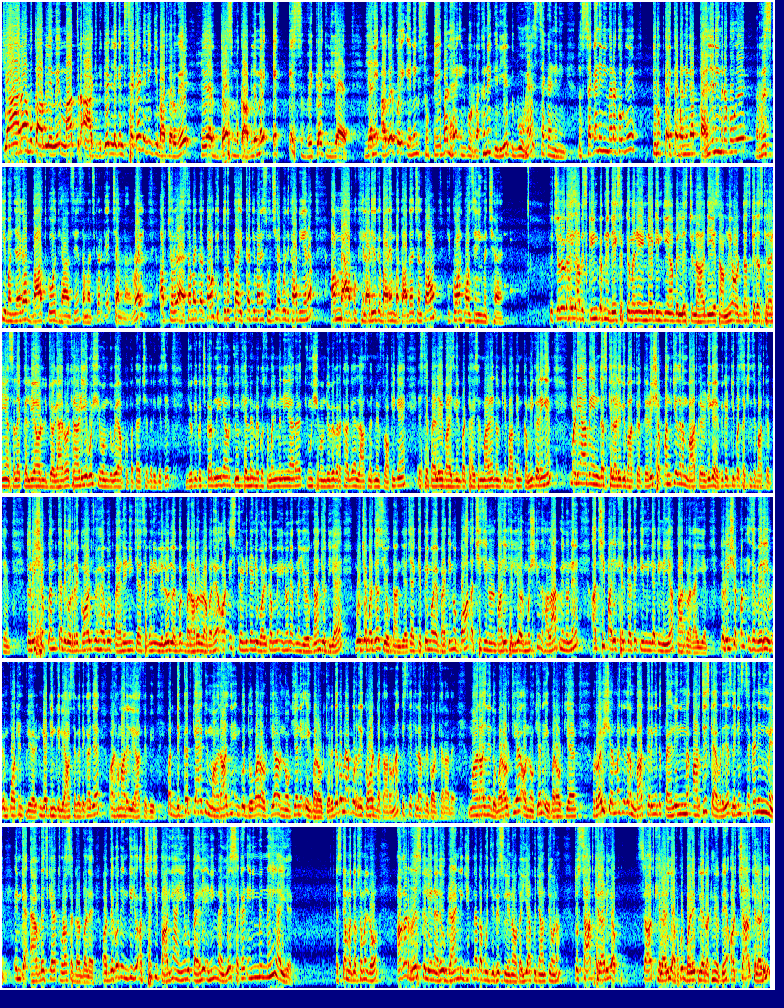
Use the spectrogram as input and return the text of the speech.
11 मुकाबले में मात्र 8 विकेट, लेकिन सेकंड इनिंग की बात करोगे तो यार 10 मुकाबले में 21 विकेट लिया है। यानी अगर कोई इनिंग सुटेबल है इनको रखने के लिए तो वो है सेकंड इनिंग तो सेकंड इनिंग में रखोगे, तुरुप का इक्का बनेगा, पहले नहीं में रखोगे रिस्की बन जाएगा। बात को ध्यान से समझ करके चलना राइट अब चलो, ऐसा मैं करता हूँ कि तुरुप का इक्का की मैंने सूची आपको दिखा दी है ना। अब मैं आपको खिलाड़ियों के बारे में बताता चलता हूँ कि कौन कौन से इनिंग में अच्छा है। तो चलो गाइज़ आप स्क्रीन पे अपने देख सकते हो, मैंने इंडिया टीम की यहाँ पे लिस्ट ला दी है सामने और 10 के 10 खिलाड़ी यहाँ सेलेक्ट कर लिया और जो ग्यारहवा खिलाड़ी है वो शिवम दुबे, आपको पता है अच्छे तरीके से, जो कि कुछ कर नहीं रहे और क्यों खेल रहे हैं, मेरे को समझ में नहीं आ रहा है क्यों शिवम दुबे को रखा गया। लास्ट मैच में फ्लॉपी गए इससे पहले भी बाईस गेंद पर अट्ठाईस रन मारे हैं तो उनकी बातें हम कम करेंगे। बट यहाँ पे इन दस खिलाड़ियों की बात करते हैं। ऋषभ पंत की अगर हम बात करें, ठीक है विकेट कीपर सेक्शन से बात करते हैं तो ऋषभ पंत का देखो रिकॉर्ड जो है वो पहले इनिंग चाहे सेकंड इनिंग ले लो, लगभग बराबर बराबर है और इस ट्वेंटी वर्ल्ड कप में इन्होंने अपना योगदान जो दिया है, वो ज़बरदस्त योगदान दिया चाहे कीपिंग हो या बैटिंग हो, बहुत अच्छी चीज़ इन्होंने पारी खेली और मुश्किल हालात में इन्होंने अच्छी पारी खेल करके टीम इंडिया की नैया पार लगाई है। तो Rishabh Pant is a very important player India team के लिहाज से अगर देखा जाए और हमारे लिहाज से भी। पर दिक्कत क्या है कि महाराज ने इनको दो बार आउट किया और नोकिया ने एक बार आउट किया। तो देखो, मैं आपको रिकॉर्ड बता रहा हूँ ना, किसके खिलाफ रिकॉर्ड खराब है। महाराज ने दो बार आउट किया और नोकिया ने एक बार आउट किया है। रोहित शर्मा की अगर हम बात करेंगे तो पहली इनिंग में अड़तीस का एवरेज है लेकिन सेकंड इनिंग में इनका एवरेज क्या है थोड़ा सा गड़बड़ है। और देखो तो इनकी जो अच्छी अच्छी पारियाँ आई हैं, वो पहले इनिंग में आई है सेकंड इनिंग में नहीं आई है। इसका मतलब समझ लो अगर रिस्क लेना है ग्रैंड लीग जीतना तो आपको रिस्क लेना होता है, ये आपको जानते हो ना? तो सात खिलाड़ी आप, सात खिलाड़ी आपको बड़े प्लेयर रखने होते हैं और चार खिलाड़ी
